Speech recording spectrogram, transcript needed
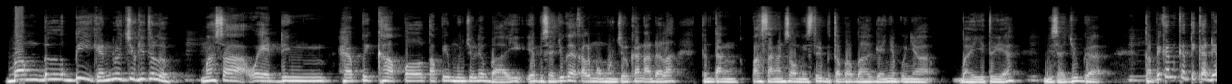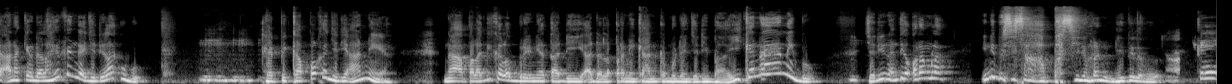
Bumblebee kan lucu gitu loh. Masa wedding happy couple tapi munculnya bayi. Ya bisa juga kalau memunculkan adalah tentang pasangan suami istri betapa bahagianya punya bayi itu ya. Hmm. Bisa juga. Hmm. Tapi kan ketika dia anaknya udah lahir kan nggak jadi laku bu. Hmm. Happy couple kan jadi aneh ya. Nah apalagi kalau brandnya tadi adalah pernikahan kemudian jadi bayi kan aneh bu. Jadi nanti orang bilang ini bisnis apa sih orang gitu loh bu? Oke, okay,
